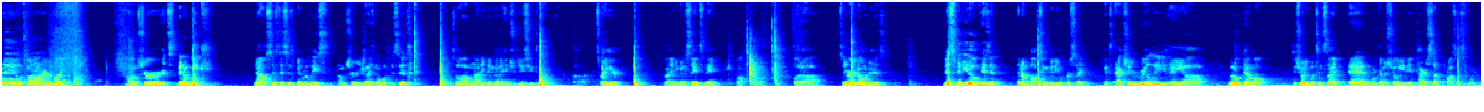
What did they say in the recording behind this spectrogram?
Hey, what's going on, everybody? I'm sure it's been a week now since this has been released. I'm sure you guys know what this is, so I'm not even going to introduce you to it. Uh, it's right here. Not even going to say its name. Oh. But uh, so you already know what it is. This video isn't an unboxing video per se. It's actually really a uh, little demo to show you what's inside, and we're going to show you the entire setup process for it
